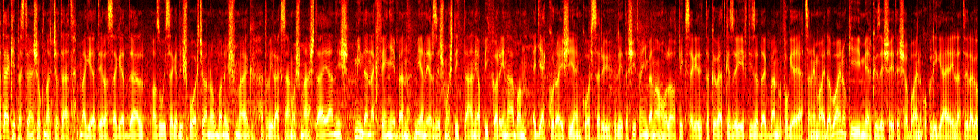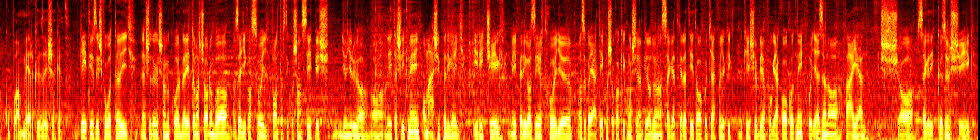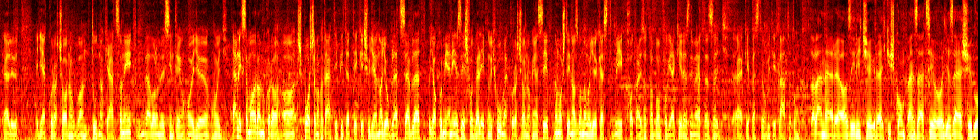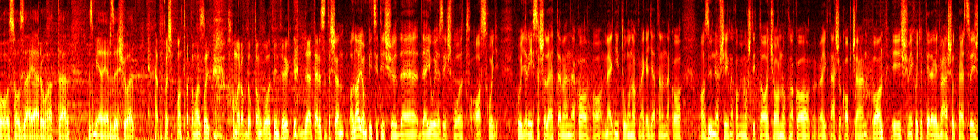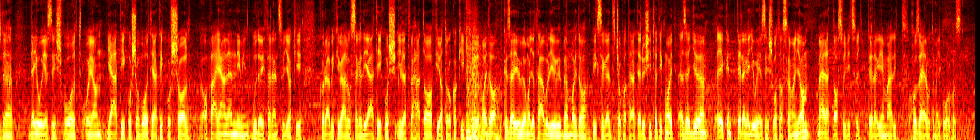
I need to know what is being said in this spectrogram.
Hát elképesztően sok nagy csatát megéltél a Szegeddel, az új Szegedi sportcsarnokban is, meg hát a világ számos más táján is. Mindennek fényében milyen érzés most itt állni a Pik arénában, egy ekkora és ilyen korszerű létesítményben, ahol a Pik Szeged itt a következő évtizedekben fogja játszani majd a bajnoki mérkőzéseit és a bajnokok ligája, illetőleg a kupa mérkőzéseket. Két érzés fogott el így elsődlegesen, amikor beléptem a csarnokba. Az egyik az, hogy fantasztikusan szép és gyönyörű a, a létesítmény, a másik pedig egy irítség, mégpedig azért, hogy azok a játékosok, akik most jelen pillanatban a Szeged keretét alkotják, vagy akik később fogják alkotni, hogy ezen a pályán és a szegedi közönség előtt egy ekkora csarnokban tudnak játszani. Bevallom őszintén, hogy, hogy emlékszem arra, amikor a, a sportcsarnokot átépítették, és ugye nagyobb lett, szebb lett, hogy akkor milyen érzés volt belépni, hogy hú, mekkora csarnok, milyen szép. Na most én azt gondolom, hogy ők ezt még hatványozottabban fogják érezni, mert ez egy elképesztő, amit itt láthatunk. Talán erre az irítségre egy kis kompenzáció, hogy az első gólhoz hozzájárulhattál. Ez milyen érzés volt? Hát most mondhatom azt, hogy hamarabb dobtam gólt, mint ők, de természetesen a nagyon picit is, de, de jó érzés volt az, hogy, hogy részese lehettem ennek a, a megnyitónak, meg egyáltalán ennek a, az ünnepségnek, ami most itt a csarnoknak a melyik társa kapcsán van, és még hogyha tényleg egy másodpercre is, de, de jó érzés volt. Olyan játékosa, volt játékossal a pályán lenni, mint Budai Ferenc, ugye, aki korábbi kiváló szegedi játékos, illetve hát a fiatalok, akik majd a közeljövőben, vagy a távoli jövőben majd a Pixeged csapatát erősíthetik majd. Ez egy egyébként tényleg egy jó érzés volt, azt kell mondjam. Mellette az, hogy vicc, hogy tényleg én már itt hozzájárultam egy gólhoz.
